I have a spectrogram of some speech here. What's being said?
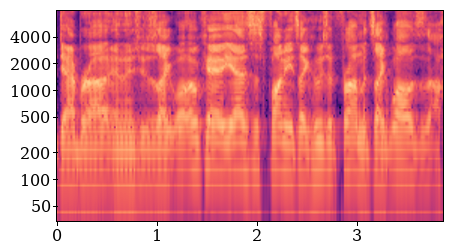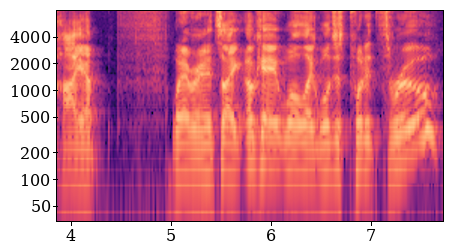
Deborah. And then she was like, well, okay, yeah, this is funny. It's like, who's it from? It's like, well, it's a high up, whatever. And it's like, okay, well, like, we'll just put it through.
